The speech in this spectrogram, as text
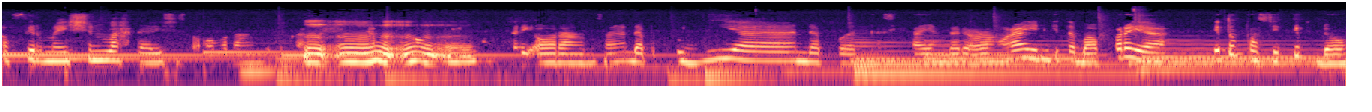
affirmation lah dari seseorang gitu kan. Mm-mm, mm-mm. Dari orang misalnya dapat pujian, dapat kasih sayang dari orang lain, kita baper ya. Itu positif dong,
